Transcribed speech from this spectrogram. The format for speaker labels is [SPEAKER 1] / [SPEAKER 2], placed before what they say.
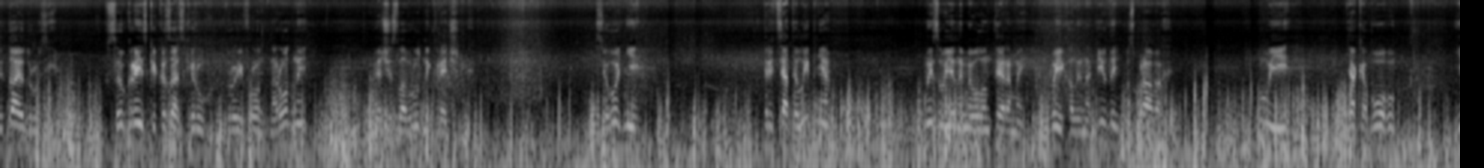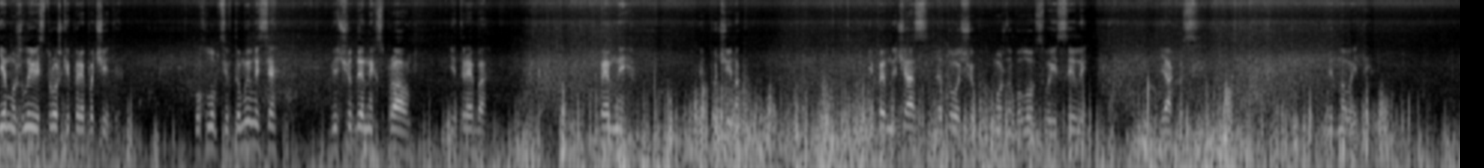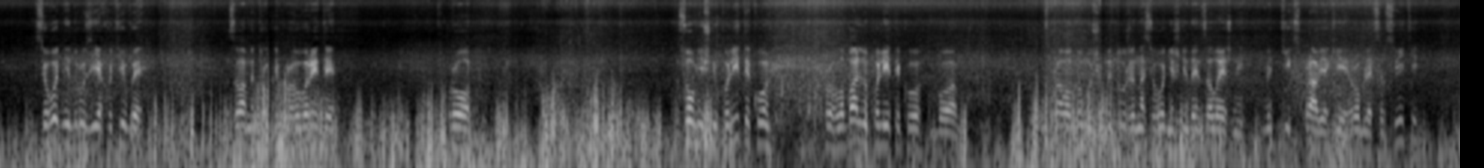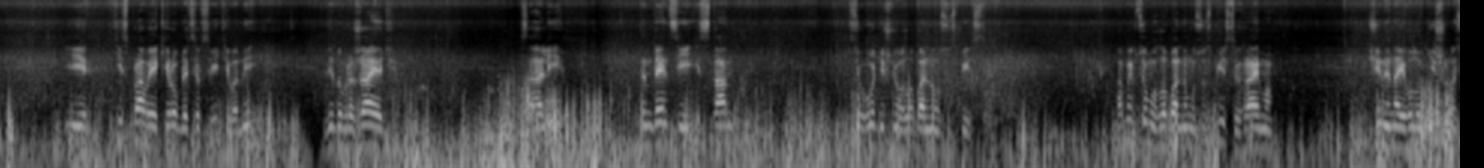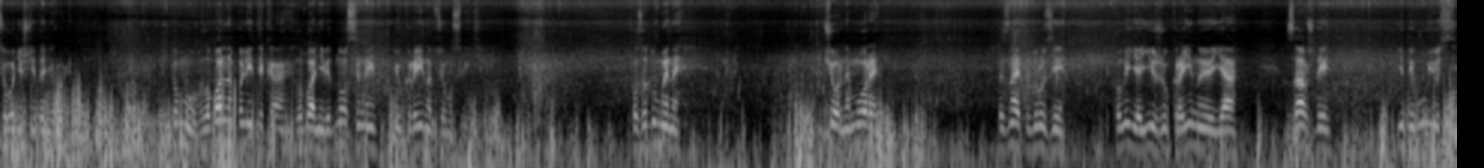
[SPEAKER 1] Вітаю, друзі! Всеукраїнський козацький рух Другий фронт народний В'ячеслав Рудник Речник. Сьогодні 30 липня. Ми з воєнними волонтерами виїхали на південь по справах. Ну і, дяка Богу, є можливість трошки перепочити. Бо хлопці втомилися від щоденних справ і треба певний відпочинок і певний час для того, щоб можна було свої сили якось відновити. Сьогодні, друзі, я хотів би з вами трохи проговорити про зовнішню політику, про глобальну політику, бо справа в тому, що ми дуже на сьогоднішній день залежні від тих справ, які робляться в світі. І ті справи, які робляться в світі, вони відображають взагалі тенденції і стан сьогоднішнього глобального суспільства. А ми в цьому глобальному суспільстві граємо чи не найголовнішу на сьогоднішній день роль. Тому глобальна політика, глобальні відносини і Україна в цьому світі. Позаду мене Чорне море. Ви знаєте, друзі, коли я їжджу Україною, я завжди і дивуюсь,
